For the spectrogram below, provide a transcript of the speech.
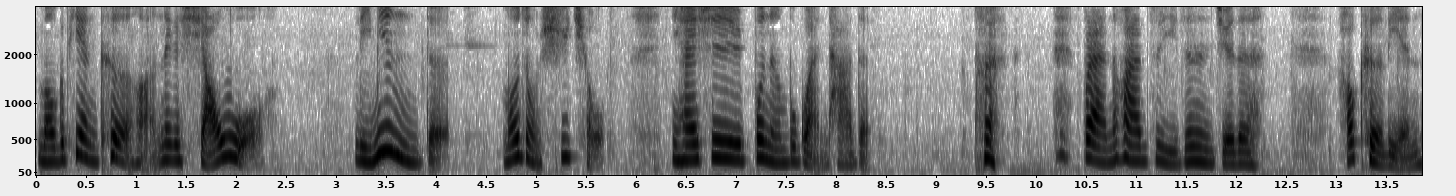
某个片刻哈，那个小我里面的某种需求。你还是不能不管他的，不然的话，自己真的觉得好可怜。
